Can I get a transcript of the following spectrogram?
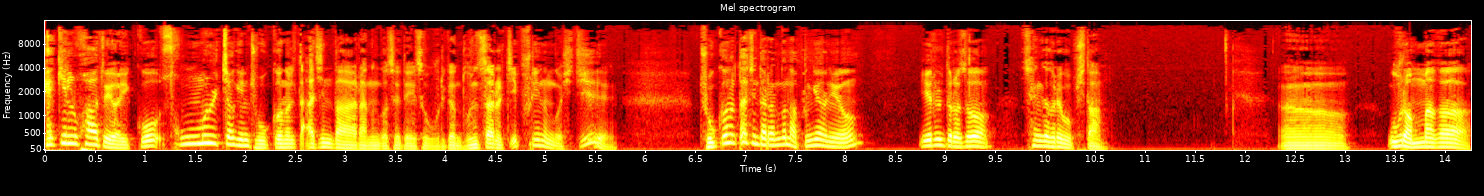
획일화되어 있고 속물적인 조건을 따진다라는 것에 대해서 우리가 눈살을 찌푸리는 것이지 조건을 따진다라는 건 나쁜 게 아니에요. 예를 들어서 생각을 해봅시다. 어, 우리 엄마가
